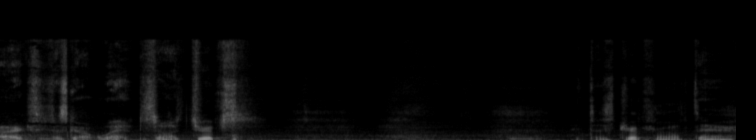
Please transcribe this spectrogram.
I actually just got wet, so it drips. It does drip from up there.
